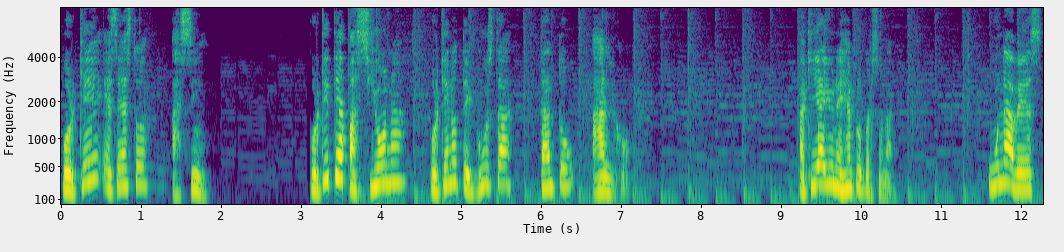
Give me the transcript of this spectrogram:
¿por qué es esto así? ¿Por qué te apasiona? ¿Por qué no te gusta tanto algo? Aquí hay un ejemplo personal. Una vez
